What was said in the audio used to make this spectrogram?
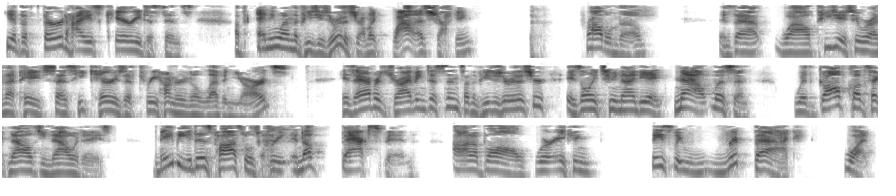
he had the third highest carry distance of anyone on the PGA Tour this year. I'm like, wow, that's shocking. Problem though is that while PGA Tour on that page says he carries at 311 yards, his average driving distance on the PGA Tour this year is only 298. Now, listen, with golf club technology nowadays, maybe it is possible to create enough backspin on a ball where it can basically rip back what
